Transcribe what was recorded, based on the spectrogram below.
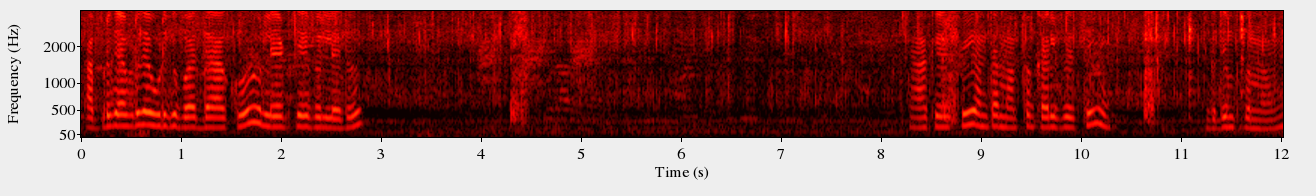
అయిపోద్ది అప్పటికప్పుడుగా ఉడికిపోద్ది ఆకు లేట్ చేయలేదు ఆకేసి అంతా మొత్తం కలిపేసి దింపుకున్నాము.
